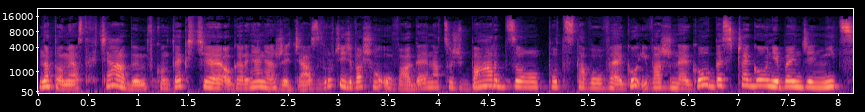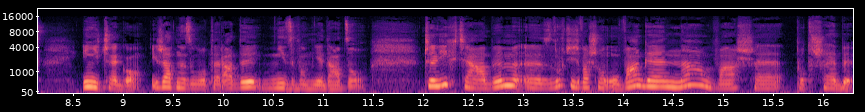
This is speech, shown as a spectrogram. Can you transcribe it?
Natomiast chciałabym w kontekście ogarniania życia zwrócić Waszą uwagę na coś bardzo podstawowego i ważnego, bez czego nie będzie nic i niczego, i żadne złote rady nic Wam nie dadzą. Czyli chciałabym e, zwrócić Waszą uwagę na Wasze potrzeby,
